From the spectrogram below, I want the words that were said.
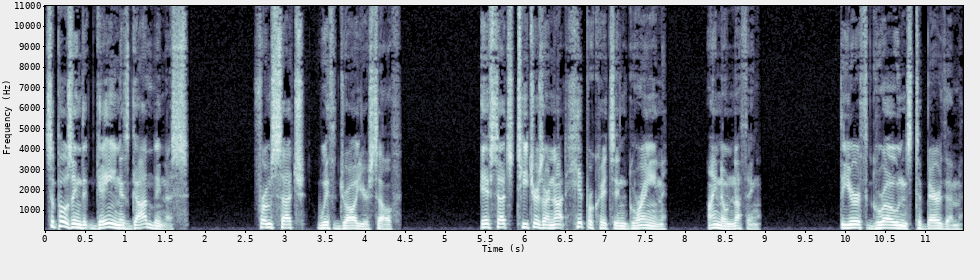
supposing that gain is godliness. From such withdraw yourself. If such teachers are not hypocrites in grain, I know nothing. The earth groans to bear them,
